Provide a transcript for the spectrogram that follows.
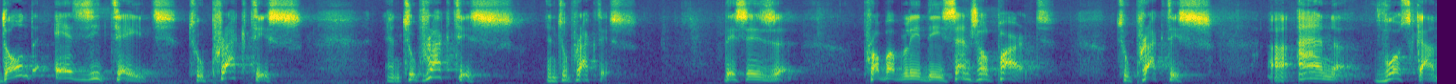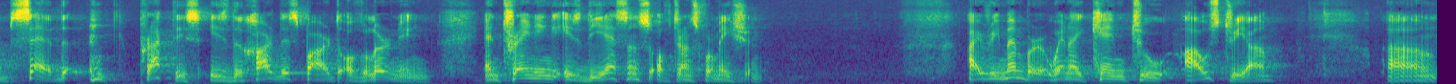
don't hesitate to practice and to practice and to practice. This is probably the essential part to practice. Uh, Ann Voskamp said, practice is the hardest part of learning, and training is the essence of transformation. I remember when I came to Austria, um,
